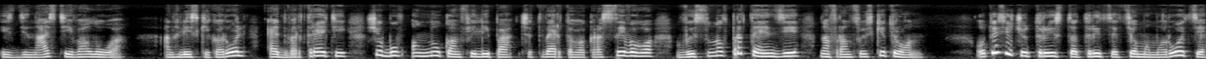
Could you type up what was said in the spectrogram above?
із династії Валуа, Англійський король Едвард III, що був онуком Філіпа IV Красивого, висунув претензії на французький трон. У 1337 році,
